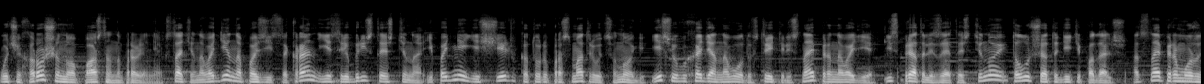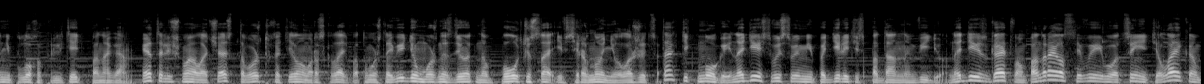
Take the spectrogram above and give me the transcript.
Очень хорошее, но опасное направление. Кстати, на воде на позиции кран есть ребристая стена, и под ней есть щель, в которой просматриваются ноги. Если вы, выходя на воду, встретили снайпера на воде и спрятали за этой стеной, то лучше отойдите подальше. От снайпера можно неплохо прилететь по ногам. Это лишь малая часть того, что хотел вам рассказать, потому что видео можно сделать на полчаса и все равно не уложиться. Тактик много, и надеюсь вы своими поделитесь по данным видео. Надеюсь гайд вам понравился, и вы его оцените лайком,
